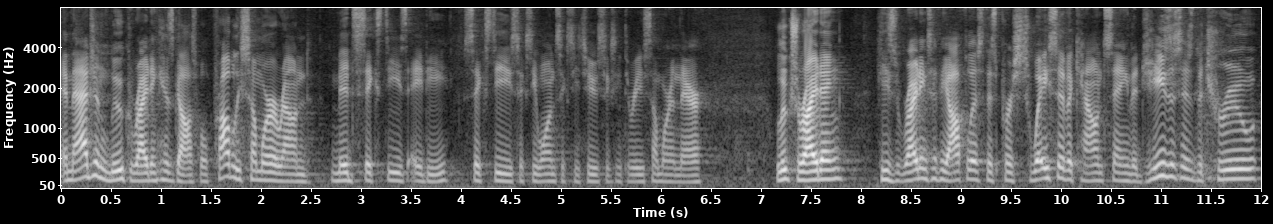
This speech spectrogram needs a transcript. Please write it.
Imagine Luke writing his gospel probably somewhere around mid 60s AD, 60, 61, 62, 63, somewhere in there. Luke's writing, he's writing to Theophilus this persuasive account saying that Jesus is the true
